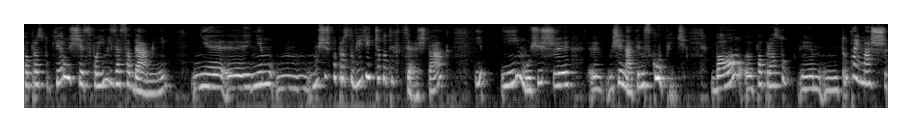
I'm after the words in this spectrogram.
po prostu kieruj się swoimi zasadami. Nie, y, nie, mu- musisz po prostu wiedzieć, czego ty chcesz, tak? I, i musisz y, y, się na tym skupić, bo po prostu tutaj masz,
